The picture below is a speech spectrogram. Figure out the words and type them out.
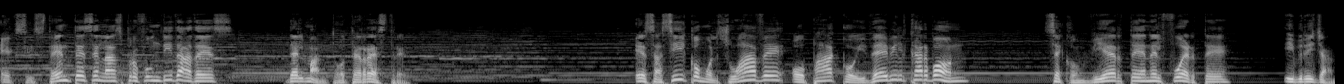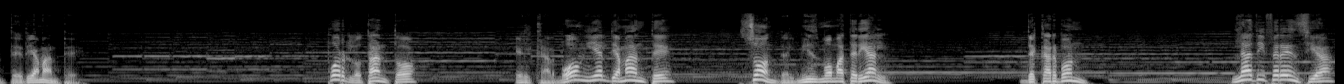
existentes en las profundidades del manto terrestre. Es así como el suave, opaco y débil carbón se convierte en el fuerte y brillante diamante. Por lo tanto, el carbón y el diamante son del mismo material, de carbón. La diferencia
